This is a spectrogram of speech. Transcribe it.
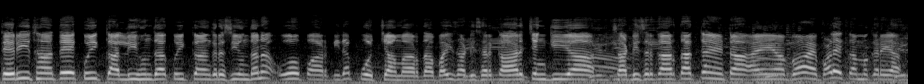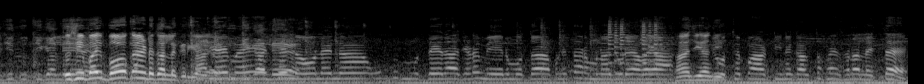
ਤੇਰੀ ਥਾਂ ਤੇ ਕੋਈ ਕਾਲੀ ਹੁੰਦਾ ਕੋਈ ਕਾਂਗਰਸੀ ਹੁੰਦਾ ਨਾ ਉਹ ਪਾਰਟੀ ਦਾ ਪੋਚਾ ਮਾਰਦਾ। ਬਾਈ ਸਾਡੀ ਸਰਕਾਰ ਚੰਗੀ ਆ ਸਾਡੀ ਸਰਕਾਰ ਤਾਂ ਘੈਂਟ ਆ ਐ ਆ ਬਾਹੇ ਬੜੇ ਕੰਮ ਕਰਿਆ। ਤੁਸੀਂ ਬਾਈ ਬਹੁਤ ਘੈਂਟ ਗੱਲ ਕਰੀ ਆ। ਜੇ ਮੈਂ ਇੱਥੇ ਨਾਂ ਲੈਣਾ ਉਹ ਮੁੱਦੇ ਦਾ ਜਿਹੜਾ ਮੇਨ ਮੁੱਦਾ ਆਪਣੇ ਧਰਮ ਨਾਲ ਜੁੜਿਆ ਹੋਇਆ ਹਾਂਜੀ ਵੀ ਹਾਂਜੀ। ਉੱਥੇ ਪਾਰਟੀ ਨੇ ਗਲਤ ਫੈਸਲਾ ਲੈਤਾ ਹੈ।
